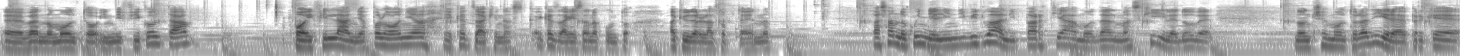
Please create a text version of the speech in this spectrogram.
eh, vanno molto in difficoltà poi Finlandia, Polonia e Kazakistan, appunto a chiudere la top 10. Passando quindi agli individuali, partiamo dal maschile dove non c'è molto da dire perché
